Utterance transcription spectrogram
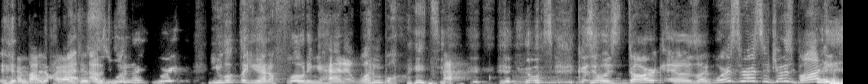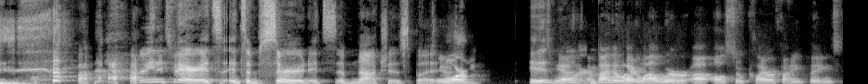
And by the way, I just I was wondering where you looked like you had a floating head at one point. it was because it was dark and it was like, where's the rest of Jenna's body? I mean, it's fair. It's it's absurd. It's obnoxious, but Yeah. Warm. it is Yeah. warm. And by the way, while we're uh, also clarifying things,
